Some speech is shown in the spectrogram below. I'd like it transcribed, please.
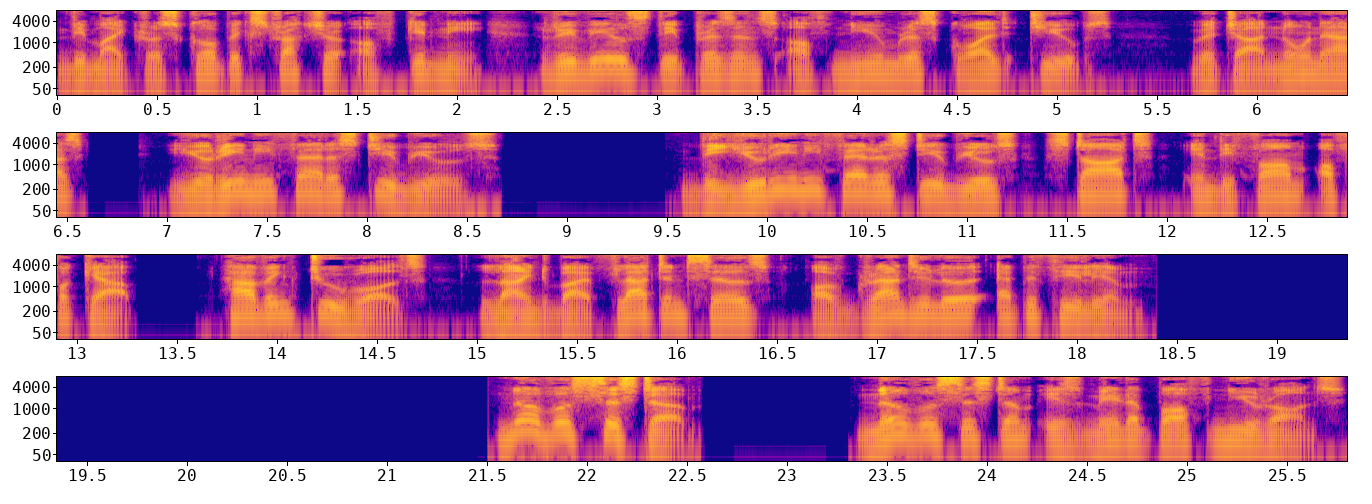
The microscopic structure of kidney reveals the presence of numerous coiled tubes which are known as uriniferous tubules. The uriniferous tubules start in the form of a cap, having two walls lined by flattened cells of granular epithelium. Nervous system Nervous system is made up of neurons,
